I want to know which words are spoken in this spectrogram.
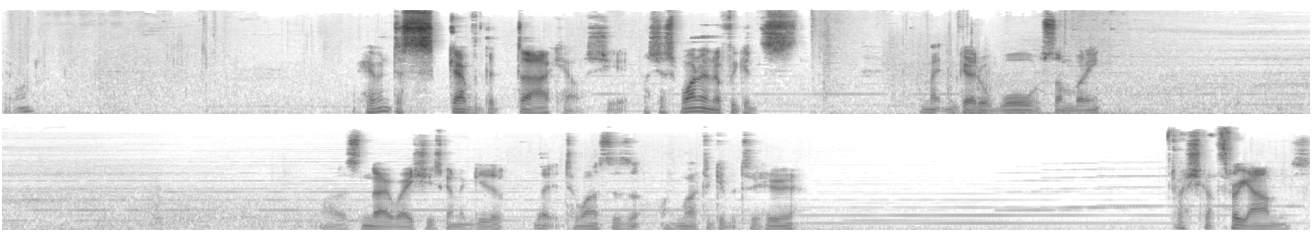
That one. We haven't discovered the Dark House yet. I was just wondering if we could make them go to war with somebody. There's no way she's going to get it to us, is it? We might have to give it to her. Oh, she's got three armies.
